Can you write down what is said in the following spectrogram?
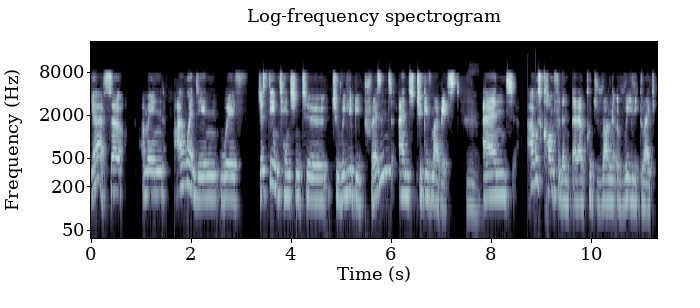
Yeah. So I mean, I went in with just the intention to to really be present and to give my best. Mm. And I was confident that I could run a really great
